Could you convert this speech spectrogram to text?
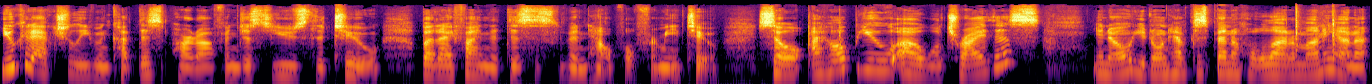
You could actually even cut this part off and just use the two, but I find that this has been helpful for me too. So I hope you uh, will try this. You know, you don't have to spend a whole lot of money on a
